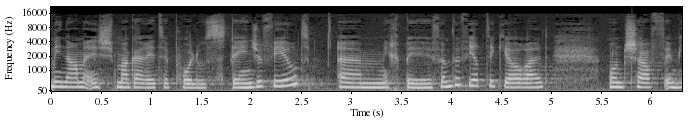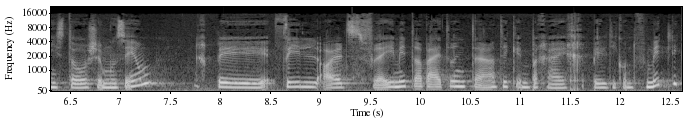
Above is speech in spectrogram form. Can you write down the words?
Mein Name ist Margarete Polus Dangerfield. Ähm, ich bin 45 Jahre alt und arbeite im Historischen Museum ich bin viel als freie Mitarbeiterin tätig im Bereich Bildung und Vermittlung.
